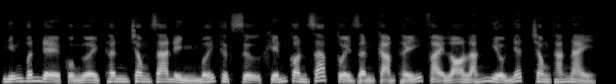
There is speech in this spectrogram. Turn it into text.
Những vấn đề của người thân trong gia đình mới thực sự khiến con giáp tuổi dần cảm thấy phải lo lắng nhiều nhất trong tháng này.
